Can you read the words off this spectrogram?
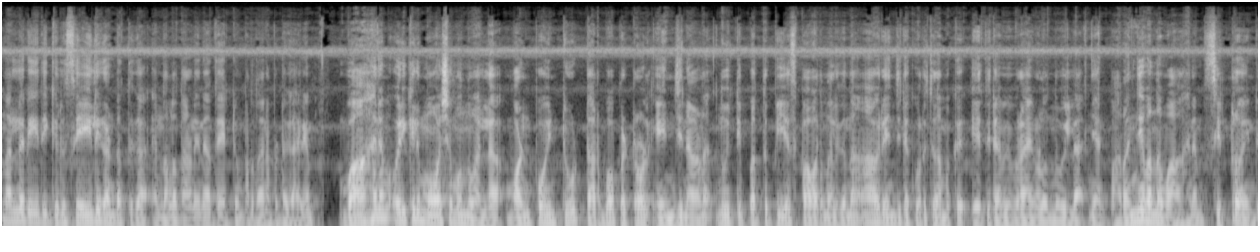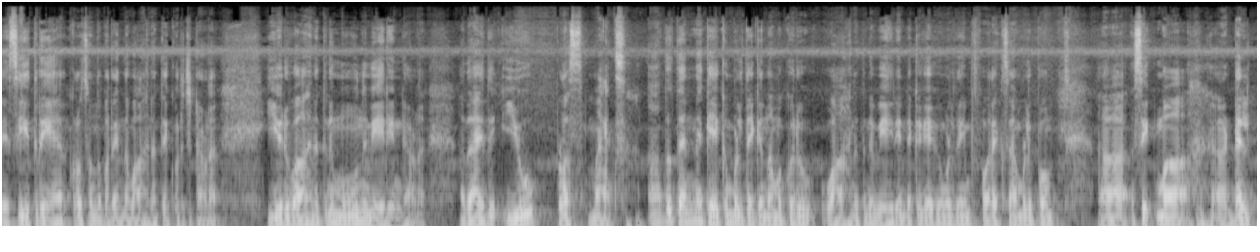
നല്ല രീതിക്ക് ഒരു സെയിൽ കണ്ടെത്തുക എന്നുള്ളതാണ് ഇതിനകത്ത് ഏറ്റവും പ്രധാനപ്പെട്ട കാര്യം. വാഹനം ഒരിക്കലും മോശമൊന്നുമല്ല. One point two turbo petrol എഞ്ചിനാണ് നൂറ്റിപ്പത്ത് പി എസ് പവർ നൽകുന്ന ആ ഒരു എഞ്ചിനെ കുറിച്ച് നമുക്ക് എതിരഭിപ്രായങ്ങളൊന്നുമില്ല. ഞാൻ പറഞ്ഞു വന്ന വാഹനം സിട്രോയിന്റെ സി ത്രീ എയർക്രോസ് എന്ന് പറയുന്ന വാഹനത്തെക്കുറിച്ചിട്ടാണ് ഈ ഒരു വാഹനത്തിന് മൂന്ന് വേരിയന്റ് ആണ്. അതായത് യു പ്ലസ് മാക്സ് അത് തന്നെ കേൾക്കുമ്പോഴത്തേക്കും നമുക്കൊരു വാഹനത്തിന്റെ വേരിയന്റ് ഒക്കെ കേൾക്കുമ്പോഴത്തേക്കും ഫോർ എക്സാമ്പിൾ ഇപ്പം സിഗ്മ ഡെൽ ഡെൽറ്റ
